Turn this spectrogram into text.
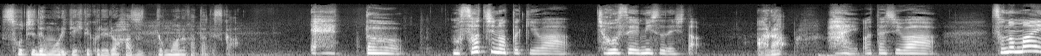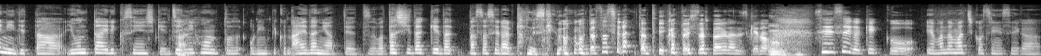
ソチでも降りてきてくれるはずって思わなかったですか？えーっと、もうソチの時は調整ミスでした。あらはい。私は、その前に出た四大陸選手権、全日本とオリンピックの間にあったやつ、私だけだ出させられたんですけど、まあ出させられたって言い方したらダメなんですけど、うん。先生が結構、山田真知子先生が、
